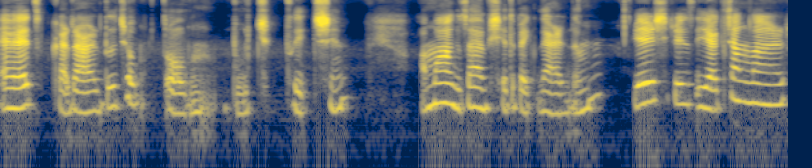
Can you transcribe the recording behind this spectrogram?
Evet karardı. Çok mutlu oldum bu çıktığı için. Ama güzel bir şey de beklerdim. Görüşürüz. İyi akşamlar.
